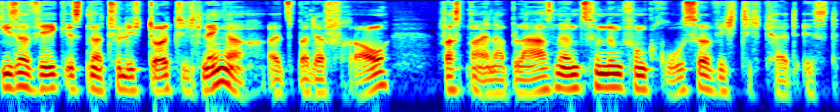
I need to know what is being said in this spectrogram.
Dieser Weg ist natürlich deutlich länger als bei der Frau, was bei einer Blasenentzündung von großer Wichtigkeit ist.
